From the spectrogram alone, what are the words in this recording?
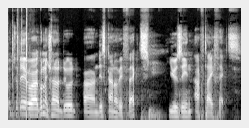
So today we are going to try to do uh, this kind of effect using After Effects.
